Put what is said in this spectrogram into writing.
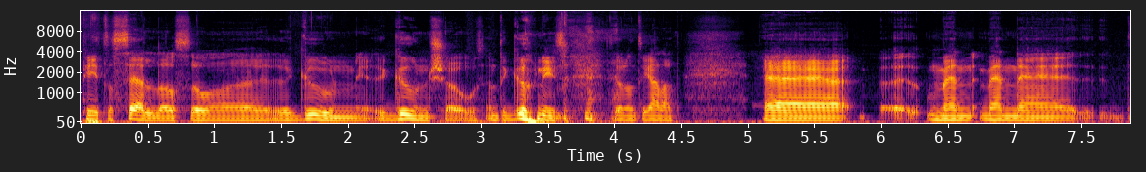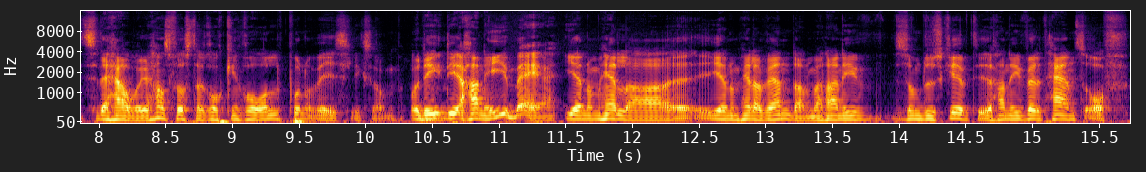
Peter Sellers och uh, Goon, Goon Show, inte Goonies, det var någonting annat. Eh, men, men eh, så det här var ju hans första rock'n'roll på något vis liksom. Och det, det, han är ju med genom hela, genom hela vändan. Men han är ju, som du skrev till, han är ju väldigt hands-off.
